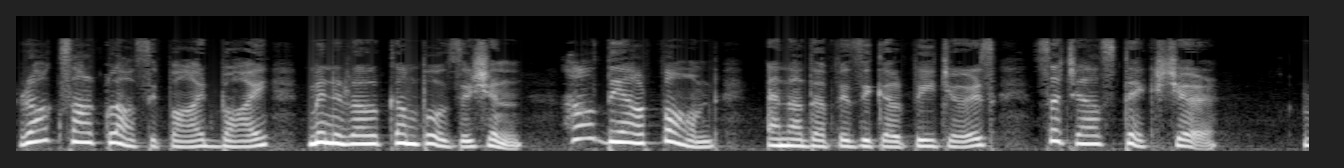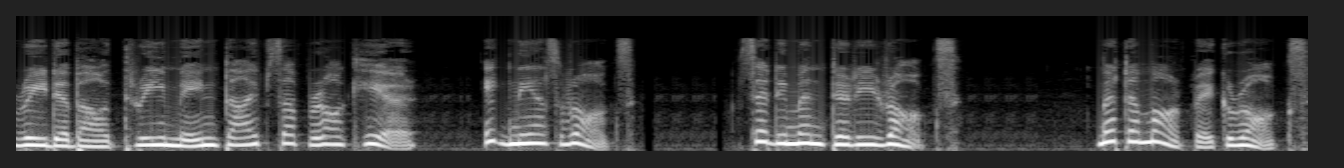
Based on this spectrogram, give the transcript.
Rocks are classified by mineral composition, how they are formed, and other physical features such as texture. Read about three main types of rock here igneous rocks, sedimentary rocks, metamorphic rocks.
